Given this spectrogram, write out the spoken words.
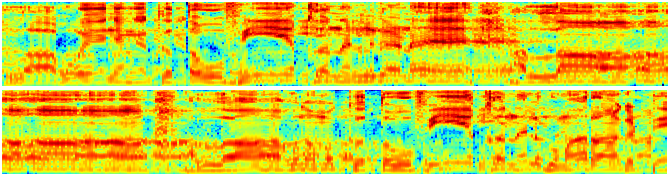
അള്ളാഹുവെ ഞങ്ങൾക്ക് തൗഫീഖ് നൽകണേ. അല്ലാ അള്ളാഹു നമുക്ക് തൗഫീഖ് നൽകുമാറാകട്ടെ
